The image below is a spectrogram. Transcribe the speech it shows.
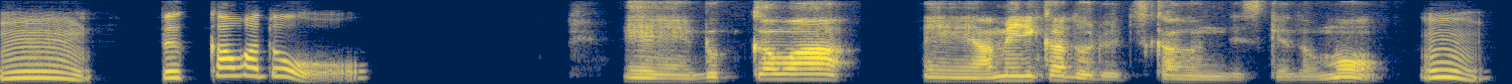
うん。うん。物価はどう？えー物価は、えーアメリカドル使うんですけども、うん。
